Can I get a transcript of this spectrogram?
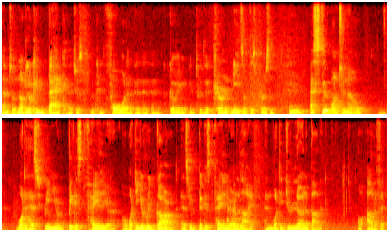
Um, so not looking back, uh, just looking forward and, and, and- going into the current needs of this person. Mhm. I still want to know what has been your biggest failure, or what do you regard as your biggest failure in life, and what did you learn about it or out of it?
